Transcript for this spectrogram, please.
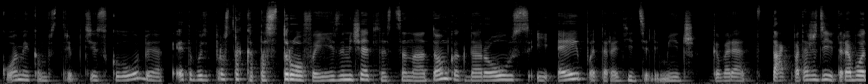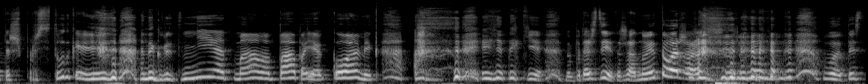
комиком в стриптиз-клубе, это будет просто катастрофа. И замечательная сцена о том, когда Роуз и Эйп, это родители Мидж, говорят, так, подожди, ты работаешь проституткой? Она говорит, нет, мама, папа, я комик. И они такие, ну подожди, это же одно и то же. Вот, то есть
